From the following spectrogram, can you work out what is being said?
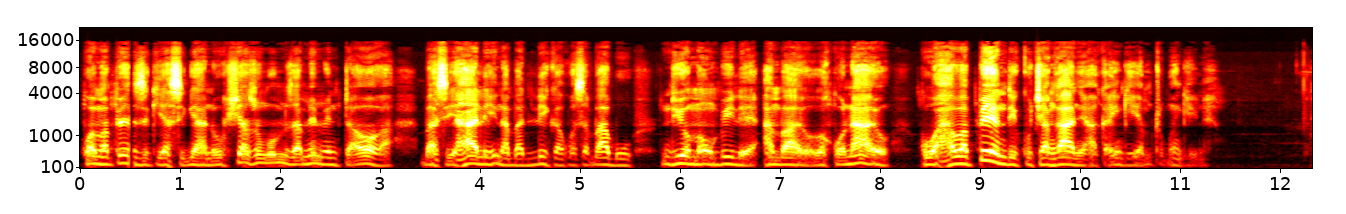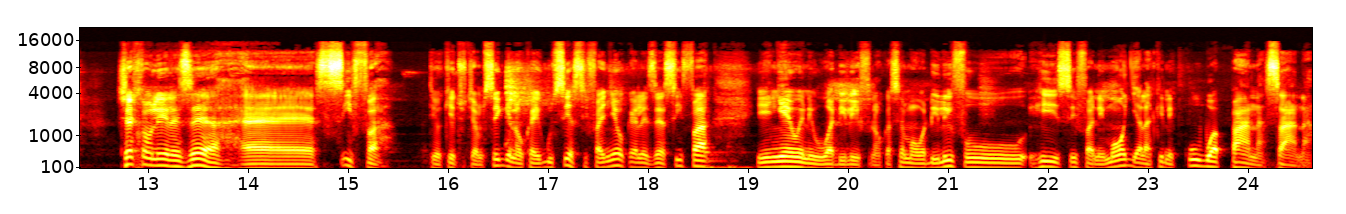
kwa mapenzi kiasi gani ukishazungumza mimi nitaoa basi hali inabadilika kwa sababu ndiyo maumbile ambayo wako nayo kuwa hawapendi kuchanganya akaingia mtu mwingine Shekhe, ulielezea eh, sifa ndio kitu cha msingi, na ukaigusia sifa yenyewe, ukaelezea sifa yenyewe ni uadilifu, na ukasema uadilifu, hii sifa ni moja, lakini kubwa, pana sana.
